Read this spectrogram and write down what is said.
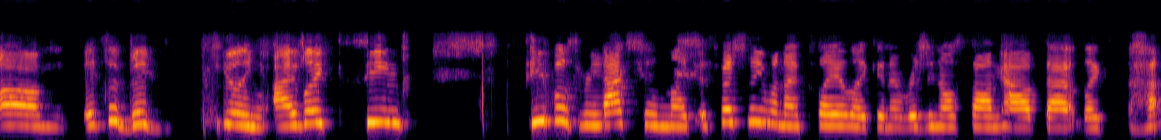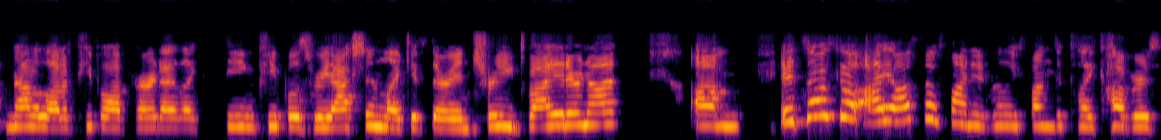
um it's a big feeling i like seeing people's reaction like especially when i play like an original song out that like ha- not a lot of people have heard i like seeing people's reaction like if they're intrigued by it or not Um, it's also I also find it really fun to play covers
